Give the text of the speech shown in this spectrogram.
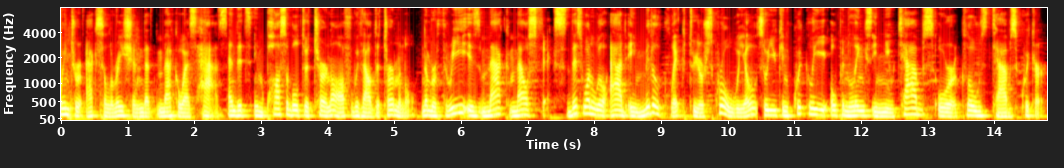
pointer acceleration that macOS has, and it's impossible to turn off without the terminal. Number 3 is Mac Mouse Fix. This one will add a middle click to your scroll wheel so you can quickly open links in new tabs or close tabs quicker.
